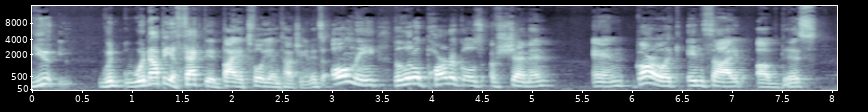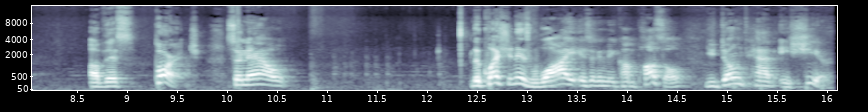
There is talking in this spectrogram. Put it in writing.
you, would, would not be affected by a tevul yom touching it. It's only the little particles of shemen and garlic inside of this, of this porridge. So now, the question is, why is it going to become pasul? You don't have a shear.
